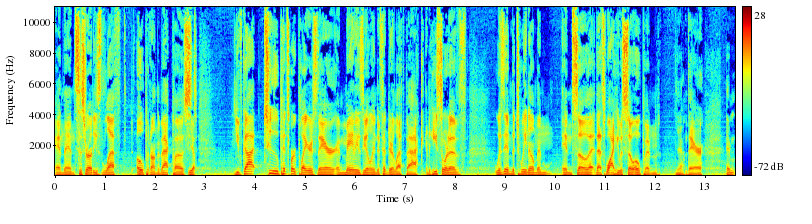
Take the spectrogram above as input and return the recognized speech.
and then Cicerone's left open on the back post. Yep. You've got two Pittsburgh players there, and Manny's the only defender left back, and he sort of was in between them, and and so that, that's why he was so open Yeah. there. And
